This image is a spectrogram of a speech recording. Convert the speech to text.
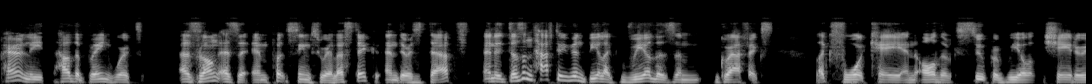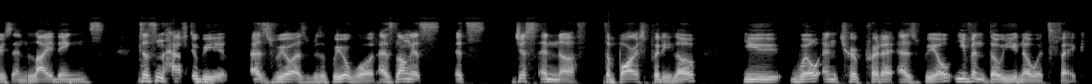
Apparently, how the brain works, as long as the input seems realistic and there's depth, and it doesn't have to even be like realism graphics, like 4K and all the super real shaders and lightings. It doesn't have to be as real as the real world, as long as it's just enough. The bar is pretty low you will interpret it as real, even though you know it's fake,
